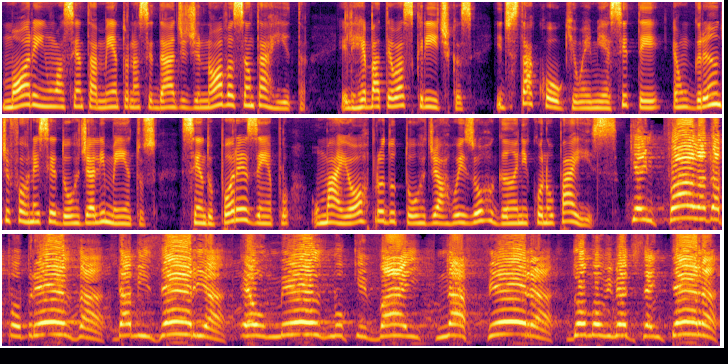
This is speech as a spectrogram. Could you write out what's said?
mora em um assentamento na cidade de Nova Santa Rita. Ele rebateu as críticas e destacou que o MST é um grande fornecedor de alimentos, sendo, por exemplo, o maior produtor de arroz orgânico no país. Quem fala da pobreza, da miséria, é o mesmo que vai na feira do Movimento Sem Terra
